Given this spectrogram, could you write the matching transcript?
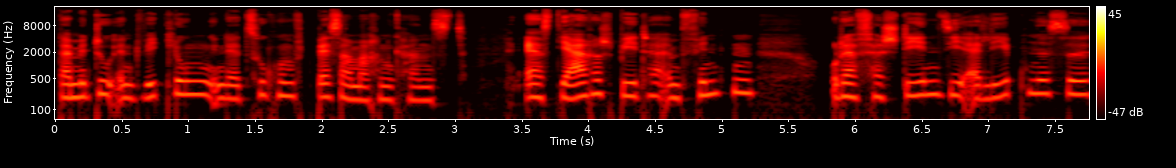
damit du Entwicklungen in der Zukunft besser machen kannst. Erst Jahre später empfinden oder verstehen sie Erlebnisse,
